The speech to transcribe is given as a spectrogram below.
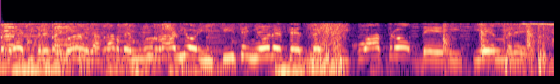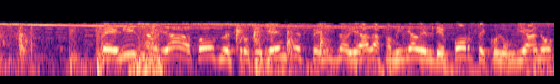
Tres y 39 de la tarde en Blue Radio y sí señores es 24 de diciembre. Feliz Navidad a todos nuestros oyentes, feliz Navidad a la familia del deporte colombiano,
